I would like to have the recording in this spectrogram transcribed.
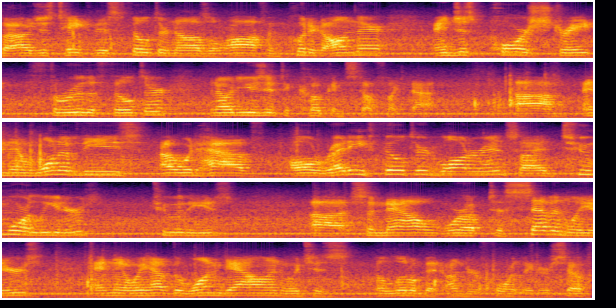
But I would just take this filter nozzle off and put it on there, and just pour straight through the filter, and I would use it to cook and stuff like that. Um, and then one of these I would have already filtered water in, so I had two more liters, two of these. Uh, so now we're up to seven liters, and then we have the one gallon, which is a little bit under four liters. So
